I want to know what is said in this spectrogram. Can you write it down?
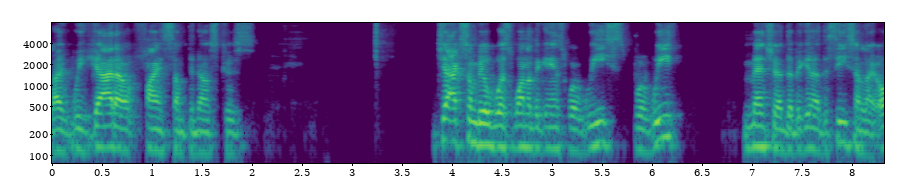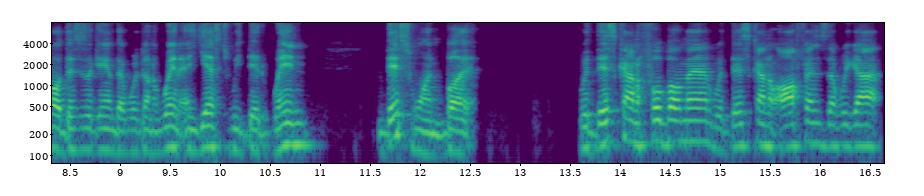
like we gotta find something else because Jacksonville was one of the games where we where we mentioned at the beginning of the season, like, oh, this is a game that we're gonna win, and yes, we did win this one, but with this kind of football, man, with this kind of offense that we got,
